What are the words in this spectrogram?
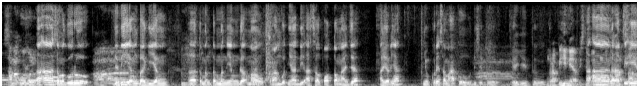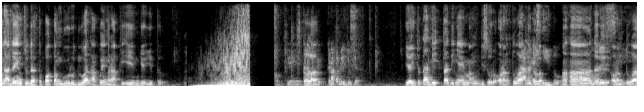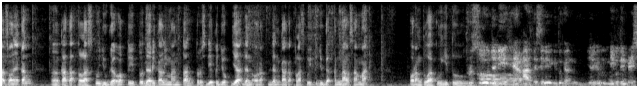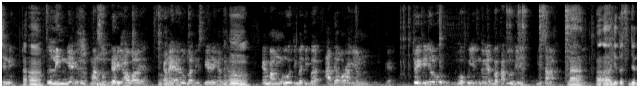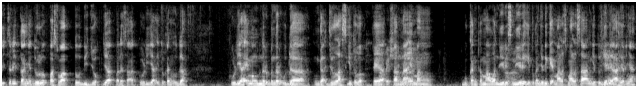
Sama guru. Ah, ah, sama guru. Ah. Jadi yang bagi yang eh, teman-teman yang nggak mau rambutnya di asal potong aja, akhirnya nyukurnya sama aku di situ. Kayak gitu. Ngerapihin ya habis Ah, ah, ngerapiin. Ada yang sudah kepotong guru duluan, aku yang ngerapiin kayak gitu. Oke. Setelah- Kenapa, kenapa di Jogja? Ya itu tadi, tadinya emang disuruh orang tua Karena gitu loh. Itu? Ah, ah, Oh, dari see. orang tua. Soalnya kan eh, kakak kelasku juga waktu itu dari Kalimantan, terus dia ke Jogja dan orang dan kakak kelasku itu juga kenal sama orang tuaku gitu. Terus lu jadi hair artist ini gitu kan. Jadi kan ngikutin passion nih. Ah, ah. Linknya gitu masuk dari awalnya. Kan akhirnya lu batik spirit kan. Mm. Emang lu tiba-tiba ada orang yang kayak cuy kayaknya lu gua punya ngeliat bakat lu gini bisa nggak Nah, eh, eh, gitu. Jadi ceritanya dulu pas waktu di Jogja pada saat kuliah itu kan udah kuliah emang bener-bener udah nggak jelas gitu loh. Kayak passion karena ya. Bukan kemauan diri sendiri gitu kan. Jadi kayak males-malesan gitu. Jadi Iya. akhirnya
